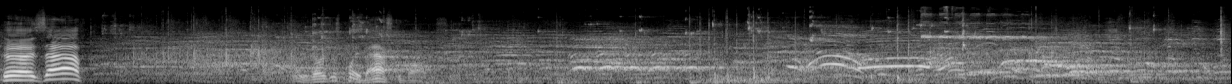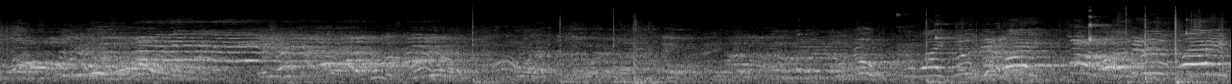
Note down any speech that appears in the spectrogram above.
Good, Zaf. There you go. Just play basketball. White, move it, White! Move, White!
